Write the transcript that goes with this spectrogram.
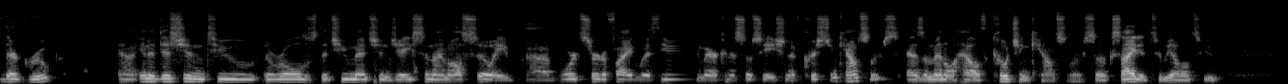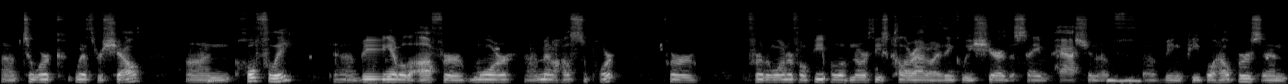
their group. Uh, in addition to the roles that you mentioned, Jason, I'm also a uh, board certified with the American Association of Christian Counselors as a mental health coaching counselor. So excited to be able to uh, to work with Rachelle on hopefully uh, being able to offer more mental health support for for the wonderful people of Northeast Colorado. I think we share the same passion of, mm-hmm. of being people helpers, and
